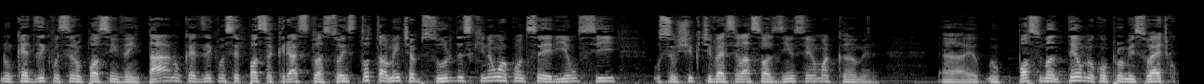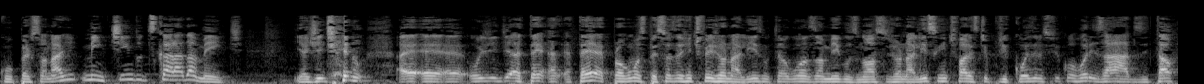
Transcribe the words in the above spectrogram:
não quer dizer que você não possa inventar, não quer dizer que você possa criar situações totalmente absurdas que não aconteceriam se o seu Chico estivesse lá sozinho sem uma câmera. Uh, eu, eu, posso manter o meu compromisso ético com o personagem mentindo descaradamente. E a gente não. É, é, é, hoje em dia, até, até para algumas pessoas, a gente fez jornalismo, tem alguns amigos nossos jornalistas que a gente fala esse tipo de coisa, eles ficam horrorizados e tal.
